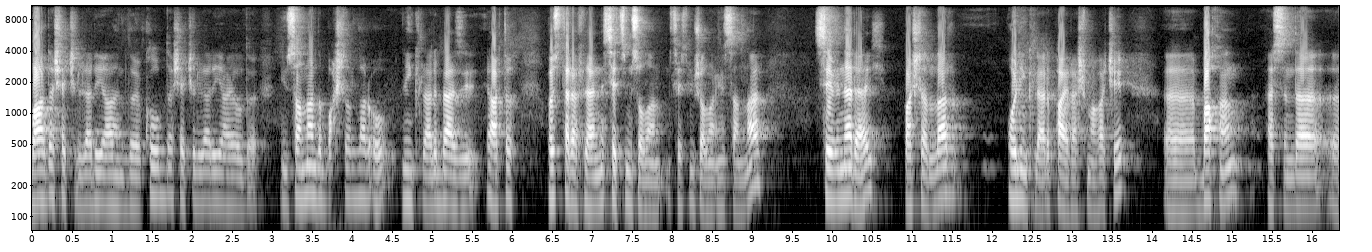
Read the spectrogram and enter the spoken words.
barda şəkilləri yayıldı, klubda şəkilləri yayıldı. İnsanlar da başladılar o linkləri bəzi artıq öz tərəflərini seçmiş olan, seçmiş olan insanlar sevinərək başladılar o linkləri paylaşmağa ki, baxın əslində e,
